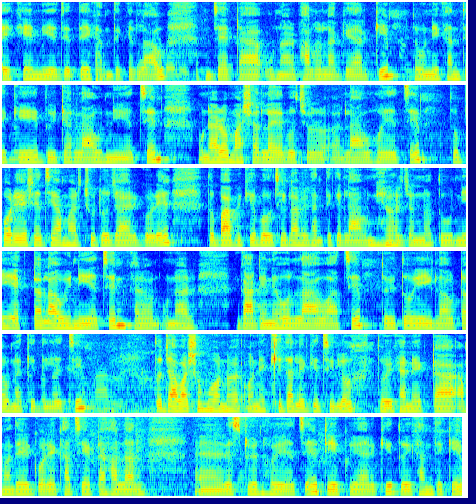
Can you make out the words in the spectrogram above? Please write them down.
দেখে নিয়ে যেতে এখান থেকে লাউ যেটা উনার ভালো লাগে আর কি। তো উনি এখান থেকে দুইটা লাউ নিয়েছেন। ওনারও মাসাল্লাহ এবছর লাউ হয়েছে। তো পরে এসেছি আমার ছোটো জায়ের করে তো বাবিকে বলছিলাম এখান থেকে লাউ নেওয়ার জন্য। তো উনি একটা লাউই নিয়েছেন, কারণ ওনার গার্ডেনেও লাউ আছে। তো তো এই লাউটা ওনাকে দিয়েছি। তো যাওয়ার সময় অনে- অনেক খিদা লেগেছিল। তো এখানে একটা আমাদের ঘরের কাছে একটা হালাল রেস্টুরেন্ট হয়েছে, টেকুয়ে আর কি। তো এখান থেকে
